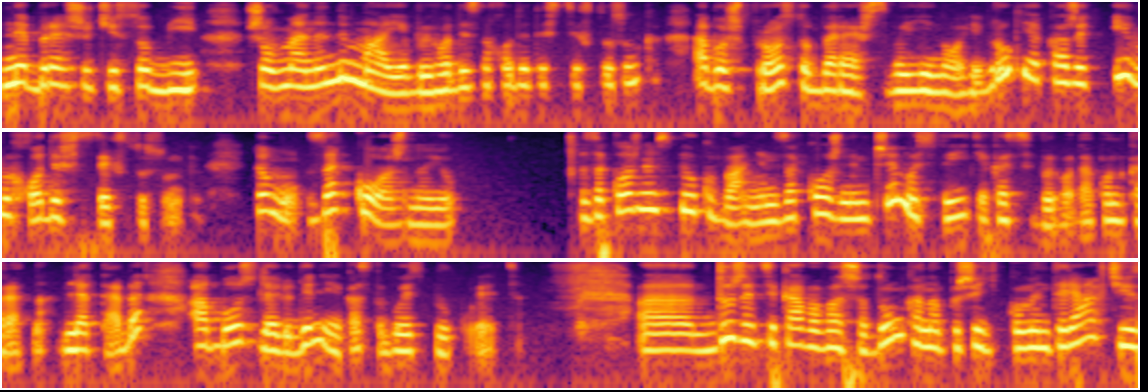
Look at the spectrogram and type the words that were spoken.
не брешучи собі, що в мене немає вигоди знаходитись в цих стосунках, або ж просто береш свої ноги в руки, як кажуть, і виходиш з цих стосунків. Тому за кожною. За кожним спілкуванням, за кожним чимось стоїть якась вигода конкретна для тебе або ж для людини, яка з тобою спілкується. Е, Дуже цікава ваша думка. Напишіть в коментарях, чи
